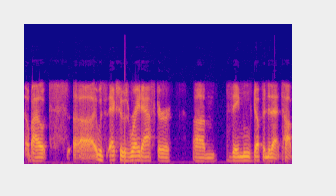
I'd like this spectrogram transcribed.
about uh, it was actually it was right after um, they moved up into that top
